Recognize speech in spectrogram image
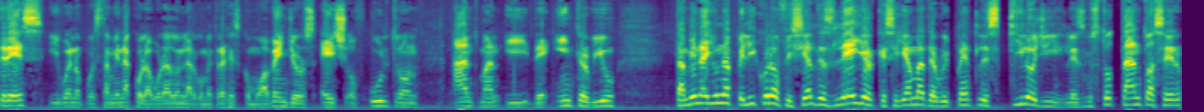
3, y bueno, pues también ha colaborado en largometrajes como Avengers, Age of Ultron, Ant-Man y The Interview. También hay una película oficial de Slayer que se llama The Repentless Kilogy. Les gustó tanto hacer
